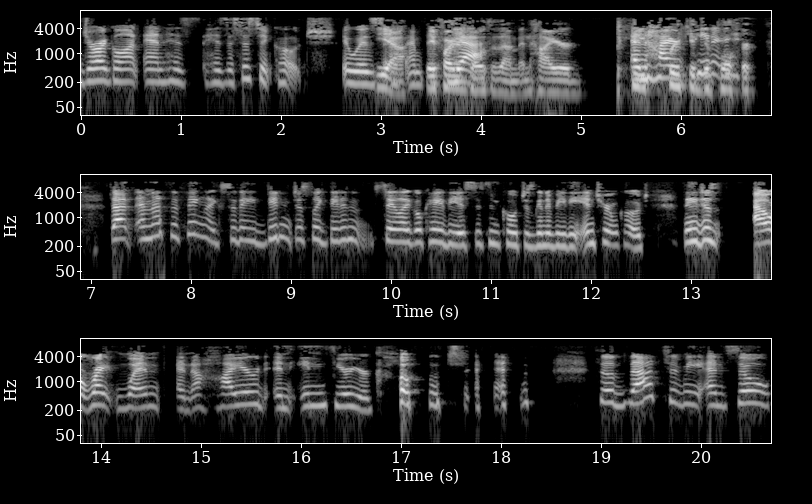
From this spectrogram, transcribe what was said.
Gerard Gallant and his his assistant coach. It was yeah. I'm, they fired yeah. both of them and hired Pete and hired Peter. DeBoer. That and that's the thing. Like, so they didn't just like they didn't say like, okay, the assistant coach is going to be the interim coach. They just outright went and hired an inferior coach. so that to me, and so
